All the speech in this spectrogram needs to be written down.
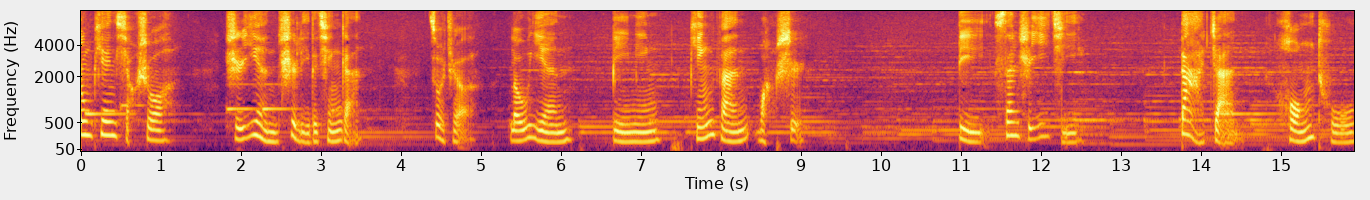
中篇小说《实验室里的情感》，作者楼岩，笔名平凡往事，第三十一集，大展宏图。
